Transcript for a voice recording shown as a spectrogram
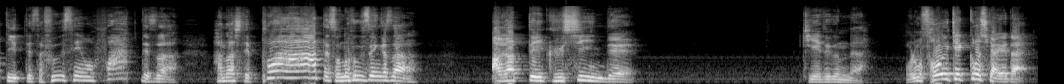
って言ってさ、風船をファーってさ、離して、パーってその風船がさ、上がっていくシーンで、消えてくんだ。俺もそういう結婚式あげたい。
